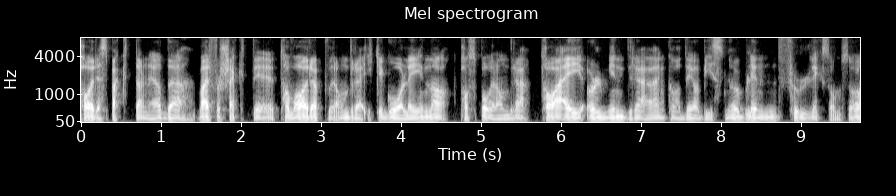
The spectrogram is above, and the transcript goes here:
ha respekt der nede. Vær forsiktig, ta vare på hverandre, ikke gå alene. Pass på hverandre. Ta ei øl mindre enn hva det å bli snøblind full, liksom. Så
